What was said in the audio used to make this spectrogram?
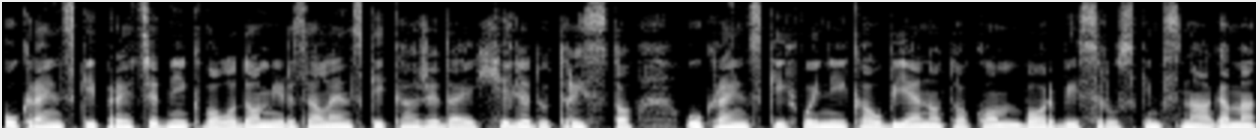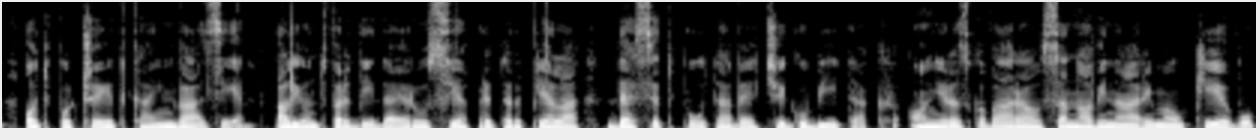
Ukrajinski predsjednik Volodomir Zelenski kaže da je 1300 ukrajinskih vojnika ubijeno tokom borbi s ruskim snagama od početka invazije, ali on tvrdi da je Rusija pretrpjela deset puta veći gubitak. On je razgovarao sa novinarima u Kijevu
